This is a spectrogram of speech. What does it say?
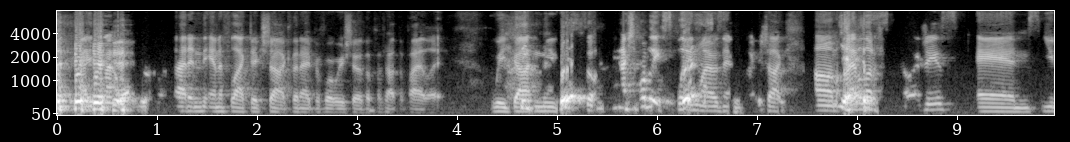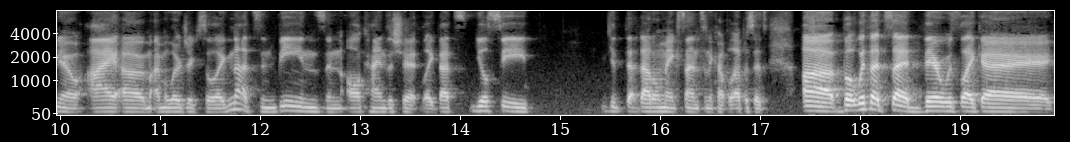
I, in the anaphylactic shock the night before we showed the, shot the pilot. We've gotten these. So I should probably explain why I was in anaphylactic shock. Um, yes. I have a lot of allergies, and you know, I um, I'm allergic to like nuts and beans and all kinds of shit. Like that's you'll see that that'll make sense in a couple episodes. Uh, but with that said, there was like a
